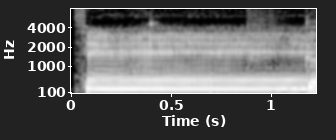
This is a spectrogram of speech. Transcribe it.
Thanks.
